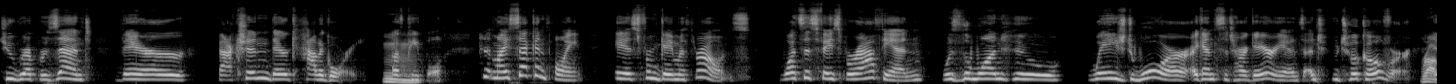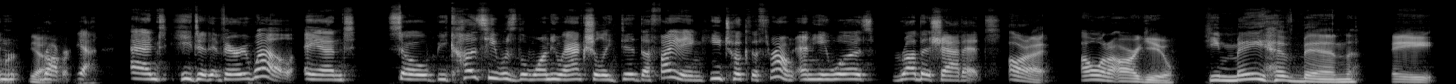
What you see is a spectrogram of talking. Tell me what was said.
to represent their faction, their category of mm-hmm. people. My second point is from Game of Thrones. What's his face Baratheon was the one who waged war against the Targaryens and who took over. Robert, And- yeah. Robert, yeah. And he did it very well. And so because he was the one who actually did the fighting, he took the throne and he was rubbish at it. All right. I want to argue. He may have been a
